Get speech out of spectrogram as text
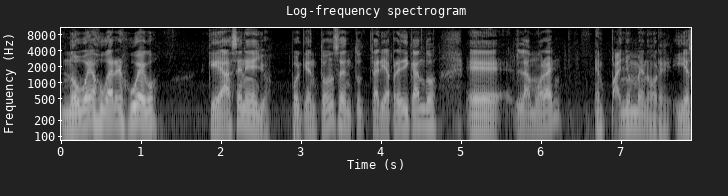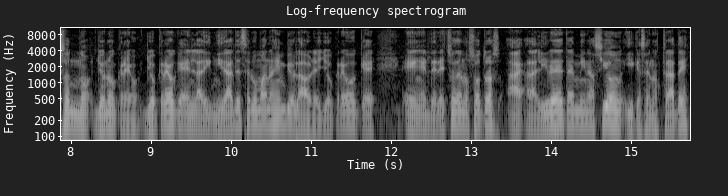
No voy a jugar el juego que hacen ellos porque entonces, estaría predicando eh, la moral en paños menores y eso no yo no creo yo creo que en la dignidad del ser humano es inviolable yo creo que en el derecho de nosotros a, la libre determinación y que se nos trate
